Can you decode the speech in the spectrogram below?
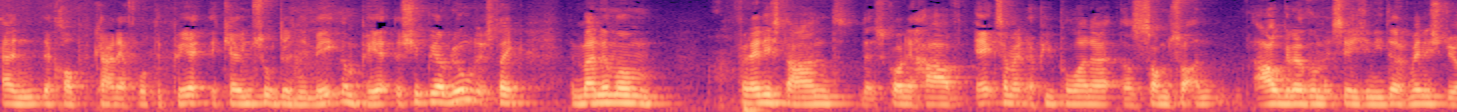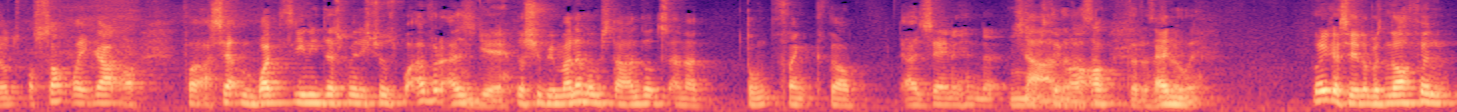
and the club can't afford to pay it. The council doesn't make them pay it. There should be a rule that's like the minimum for any stand that's going to have X amount of people in it. There's some sort of algorithm that says you need this many stewards or something like that, or for a certain width you need this many stewards. Whatever it is, Yeah. there should be minimum standards, and I don't think there is anything that seems to matter. And like I say, there was nothing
